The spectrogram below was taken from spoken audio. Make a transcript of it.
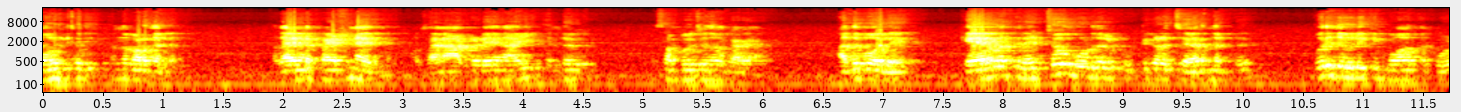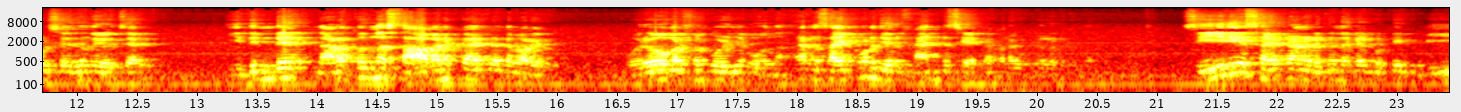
മോഹിച്ചു എന്ന് പറഞ്ഞല്ലോ. അത് പാഷനായിരുന്നു അവസാനം ആട്ടിടയനായി എന്ത് സംഭവിച്ചത് നമുക്കറിയാം. അതുപോലെ കേരളത്തിൽ ഏറ്റവും കൂടുതൽ കുട്ടികൾ ചേർന്നിട്ട് ഒരു ജോലിക്കും പോകാത്ത കോഴ്സ് ഏതെന്ന് ചോദിച്ചാൽ ഇതിന്റെ നടത്തുന്ന സ്ഥാപനക്കാർ തന്നെ പറയും. ഓരോ വർഷം കൊഴിഞ്ഞു പോകുന്ന കാരണം സൈക്കോളജി ഒരു ഫാന്റസി ആയിട്ടാണ് പല കുട്ടികൾ എടുക്കുന്നത്. സീരിയസ് ആയിട്ടാണ് എടുക്കുന്നതെങ്കിൽ കുട്ടി B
